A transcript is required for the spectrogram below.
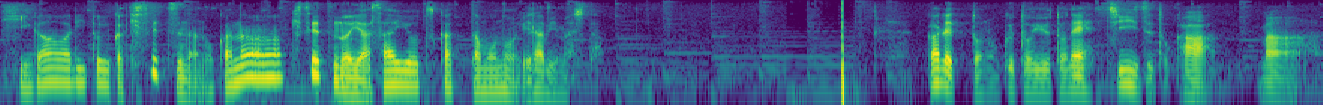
日替わりというか季節なのかな季節の野菜を使ったものを選びました。ガレットの具というとね、チーズとか、まあ、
